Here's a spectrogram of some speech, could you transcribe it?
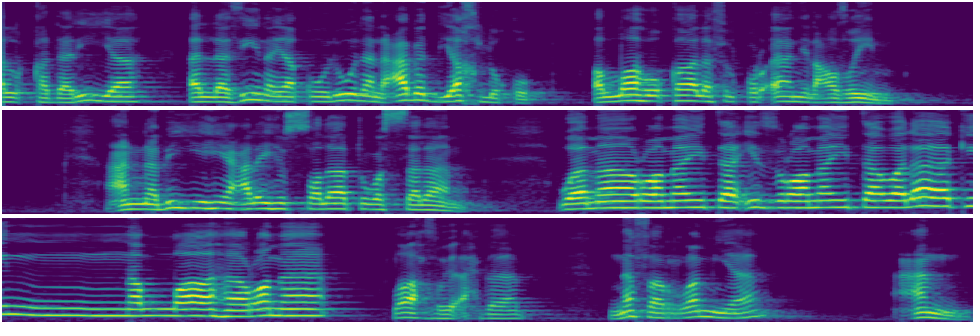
القدرية الذين يقولون العبد يخلق. الله قال في القرآن العظيم عن نبيه عليه الصلاة والسلام وما رميت إذ رميت ولكن الله رمى. لاحظوا يا أحباب نفى الرمي عن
